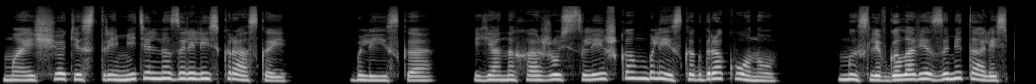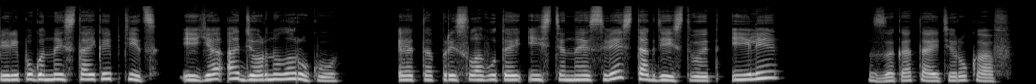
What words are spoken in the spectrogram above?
Мои щеки стремительно залились краской. Близко. Я нахожусь слишком близко к дракону. Мысли в голове заметались перепуганной стайкой птиц, и я одернула руку. Это пресловутая истинная связь так действует или... Закатайте рукав.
